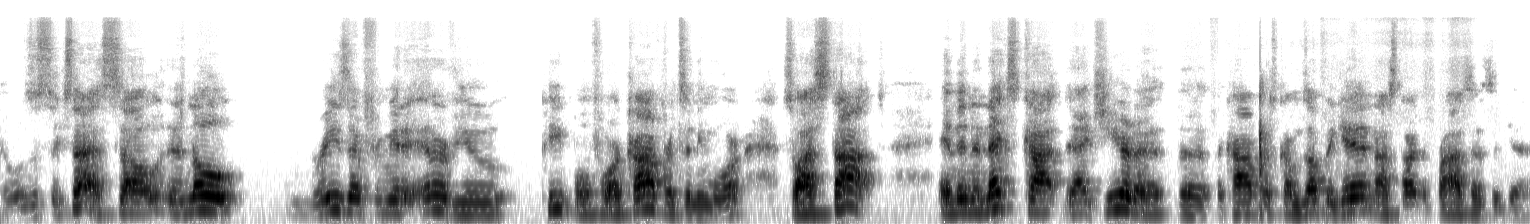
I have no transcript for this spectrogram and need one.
it was a success. So there's no reason for me to interview people for a conference anymore. So I stopped. And then the next co- the next year, the, the, the conference comes up again, and I start the process again.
